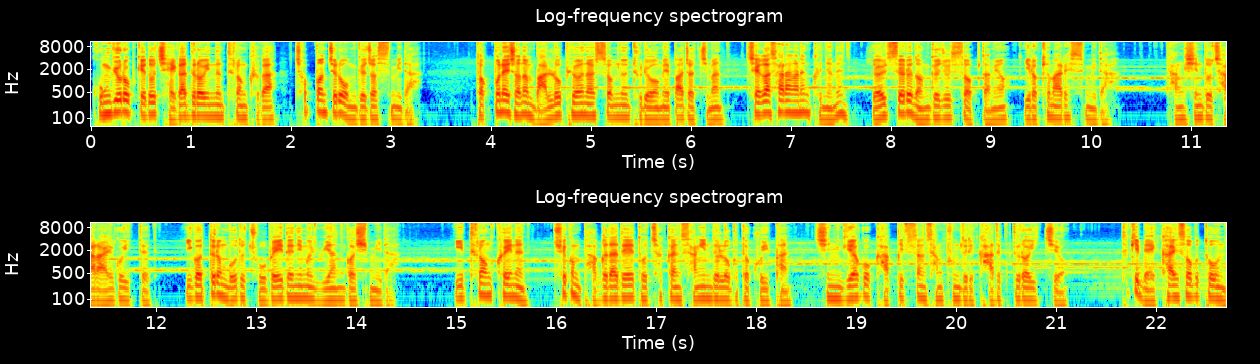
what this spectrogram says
공교롭게도 제가 들어있는 트렁크가 첫 번째로 옮겨졌습니다. 덕분에 저는 말로 표현할 수 없는 두려움에 빠졌지만 제가 사랑하는 그녀는 열쇠를 넘겨줄 수 없다며 이렇게 말했습니다. 당신도 잘 알고 있듯 이것들은 모두 조베이드님을 위한 것입니다. 이 트렁크에는 최근 바그다드에 도착한 상인들로부터 구입한 진귀하고 값비싼 상품들이 가득 들어있지요. 특히 메카에서부터 온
